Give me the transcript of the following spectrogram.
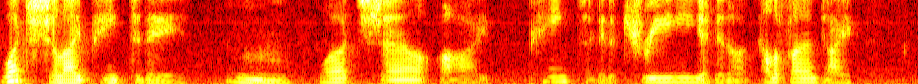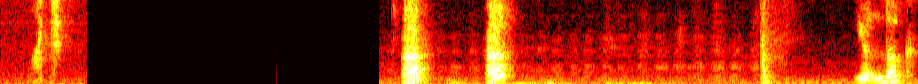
What shall I paint today? Hmm, what shall I paint? I did a tree, I did an elephant, I. What? Huh? Huh? You look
